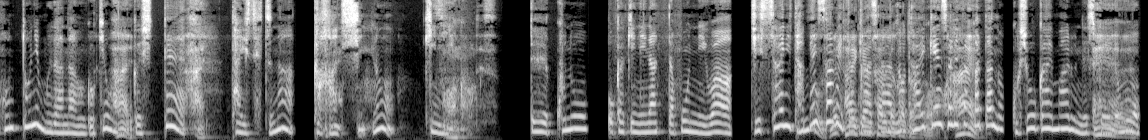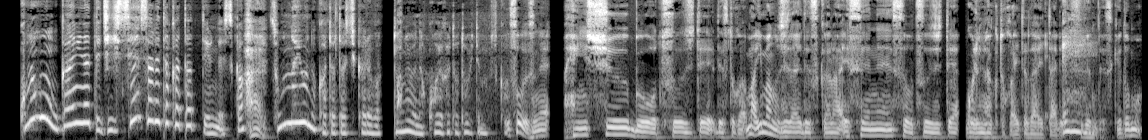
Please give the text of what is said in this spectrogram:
本当に無駄な動きをなくして、はい。はい、大切な下半身の筋肉。そうなんです。で、このお書きになった本には、実際に試された方の、体験された方のご紹介もあるんですけれども、この本をお買いになって実践された方っていうんですか、はい、そんなような方たちからはどのような声が届いてますか？そうですね。編集部を通じてですとか、まあ今の時代ですから SNS を通じてご連絡とかいただいたりするんですけども、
